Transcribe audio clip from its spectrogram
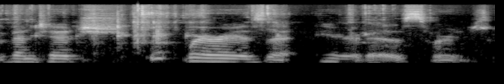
vintage. Where is it? Here it is. Where is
